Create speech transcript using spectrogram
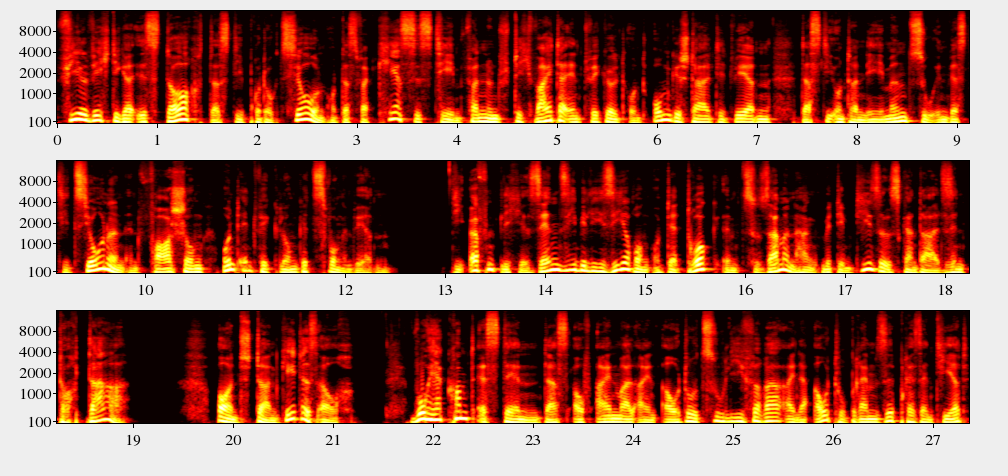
Viel wichtiger ist doch, dass die Produktion und das Verkehrssystem vernünftig weiterentwickelt und umgestaltet werden, dass die Unternehmen zu Investitionen in Forschung und Entwicklung gezwungen werden. Die öffentliche Sensibilisierung und der Druck im Zusammenhang mit dem Dieselskandal sind doch da. Und dann geht es auch. Woher kommt es denn, dass auf einmal ein Autozulieferer eine Autobremse präsentiert,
